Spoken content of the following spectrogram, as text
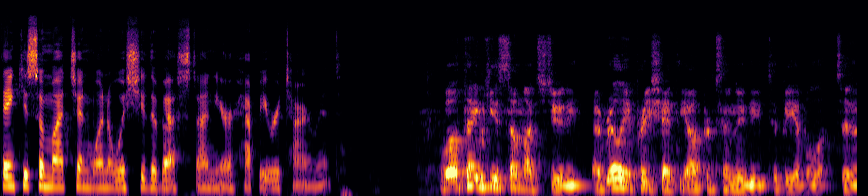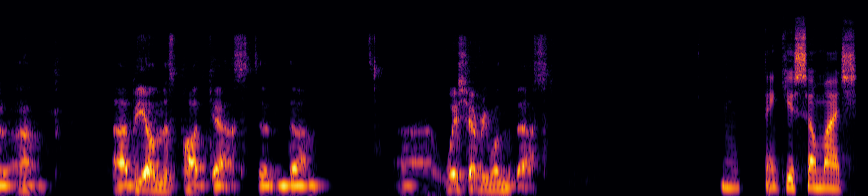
thank you so much and want to wish you the best on your happy retirement. Well, thank you so much, Judy. I really appreciate the opportunity to be able to um, uh, be on this podcast and um, uh, wish everyone the best. Mm, thank you so much.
